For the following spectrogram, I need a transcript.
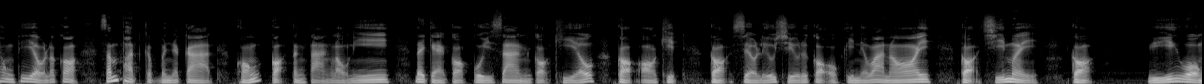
ท่องเที่ยว แล้วก็สัมผัสกับบรรยากาศของเกาะต่างๆ เหล่านี้ ได้แก่เกาะกุยซานเกาะเขียว เกาะออคิด เกาะเสี่ยวหลิวชิวหรือเกาะโอกินาวาน้อย เกาะชีเมยเกาะหวีวง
